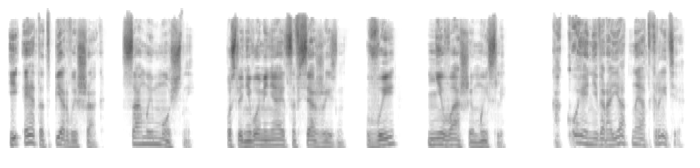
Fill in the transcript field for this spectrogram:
И этот первый шаг самый мощный. После него меняется вся жизнь. Вы — не ваши мысли. Какое невероятное открытие!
